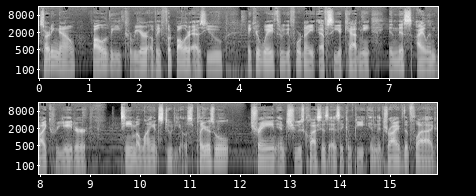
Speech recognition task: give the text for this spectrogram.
Starting now, follow the career of a footballer as you Make your way through the Fortnite FC Academy in this Island by Creator Team Alliance Studios. Players will train and choose classes as they compete in the Drive the Flag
